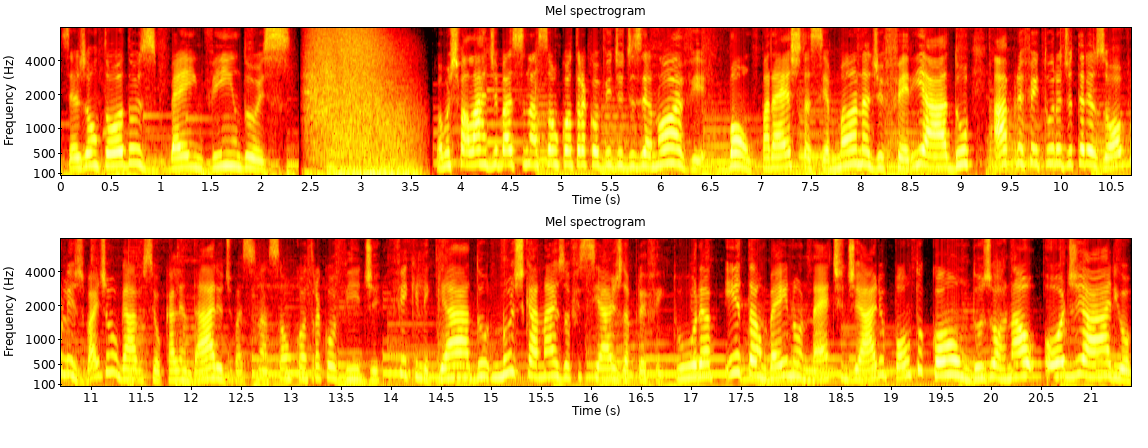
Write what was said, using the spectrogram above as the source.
Sejam todos bem-vindos. Vamos falar de vacinação contra a Covid-19? Bom, para esta semana de feriado, a Prefeitura de Teresópolis vai divulgar o seu calendário de vacinação contra a Covid. Fique ligado nos canais oficiais da Prefeitura e também no netdiario.com do jornal O Diário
